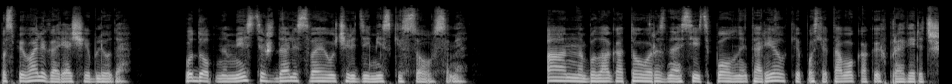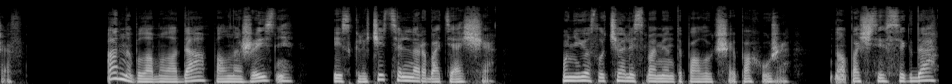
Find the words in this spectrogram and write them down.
поспевали горячие блюда. В удобном месте ждали своей очереди миски с соусами. Анна была готова разносить полные тарелки после того, как их проверит шеф. Анна была молода, полна жизни — исключительно работящая. У нее случались моменты получше и похуже, но почти всегда,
